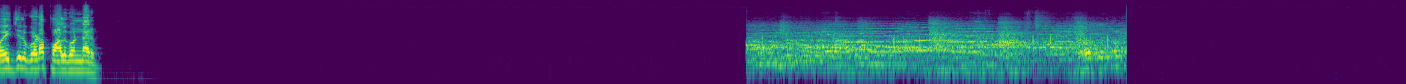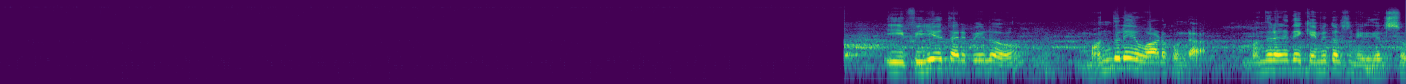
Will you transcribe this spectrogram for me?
వైద్యులు కూడా పాల్గొన్నారు. ఫిజియోథెరపీలో మందులే వాడకుండా మందులు అనేది కెమికల్స్ మీకు తెలుసు.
